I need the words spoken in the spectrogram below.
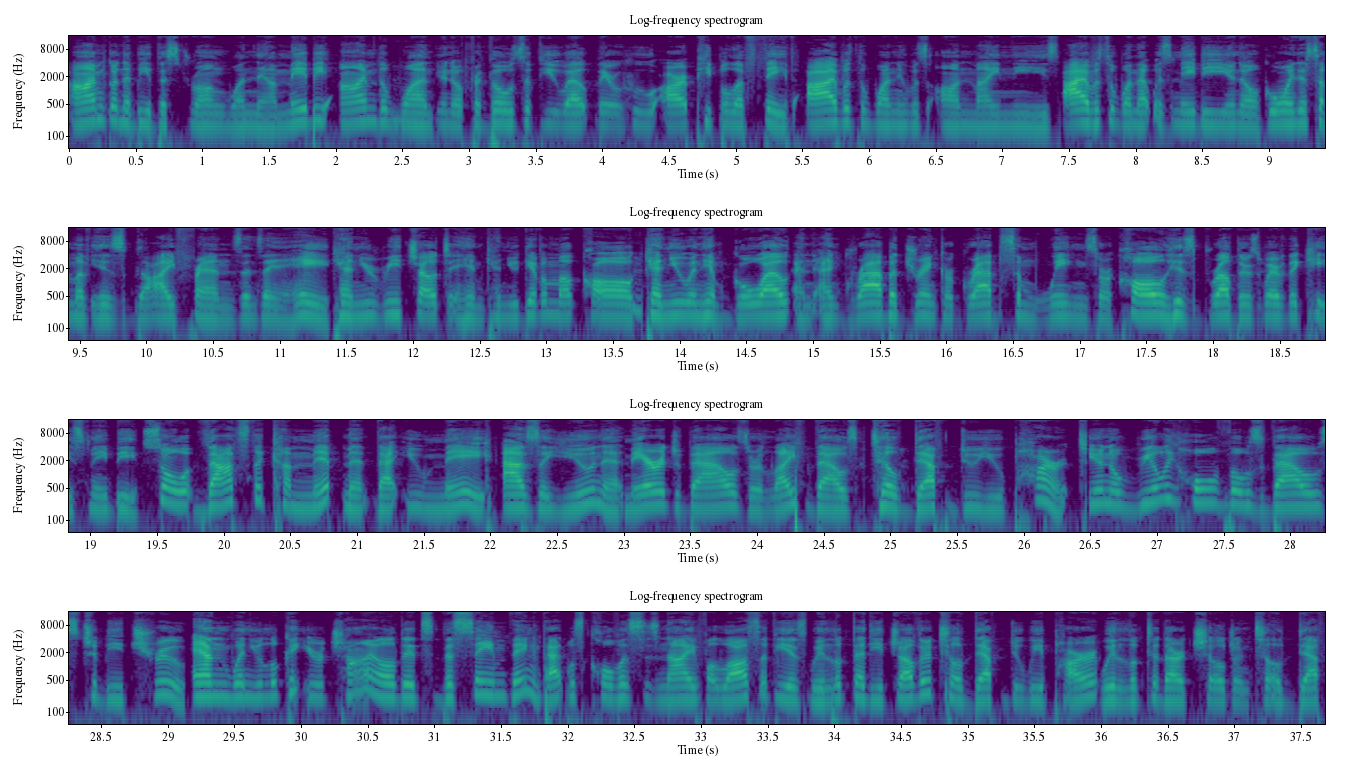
I'm going to be the strong one now. Maybe I'm the mm. one, you know, for those of you out there who are people of faith, I was the one who was on my knees. I was the one that was maybe, you know, going to some of his guy friends and saying, hey, can you reach out to him? Can you give him a call? Mm-hmm. Can you and him go out and, and grab a drink or grab some wings or call his brothers, wherever the case may be? So that's the commitment that you make as a unit, marriage vows or life vows, till death do you part. You know, really hold those vows to be true. And when you look at your child, it's the same thing. That was Clovis's and philosophy is we looked at each other till death do we part. We looked at our children till death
